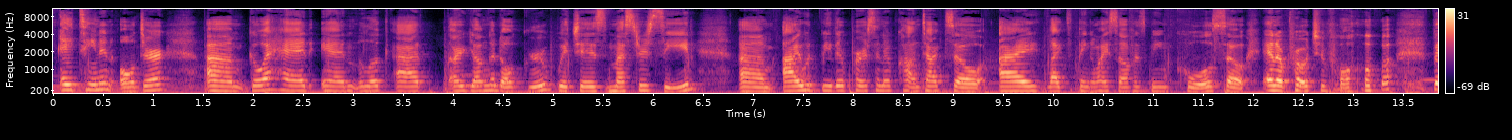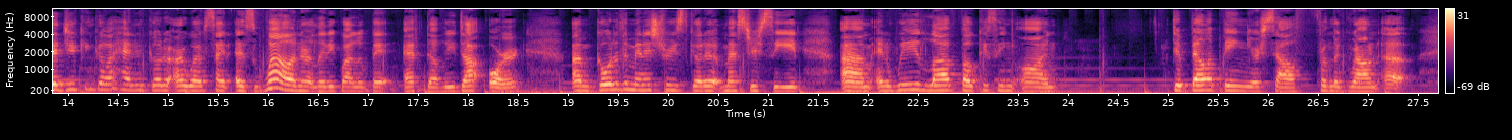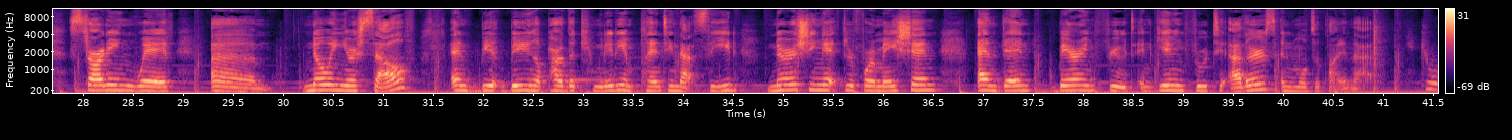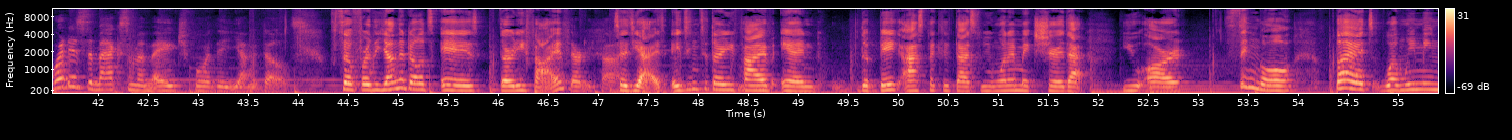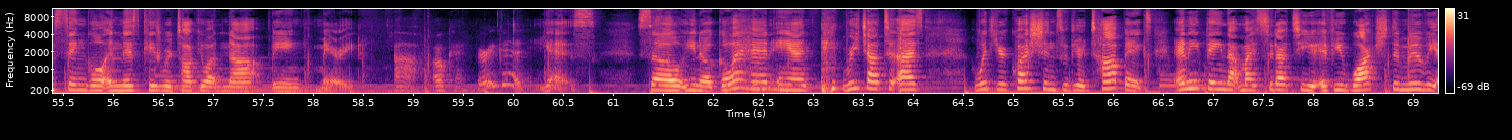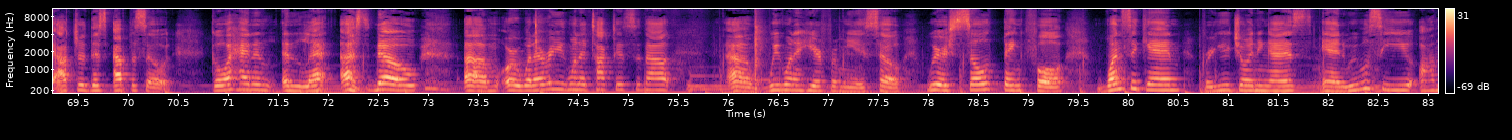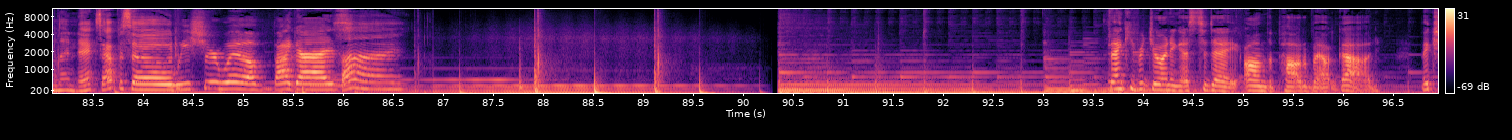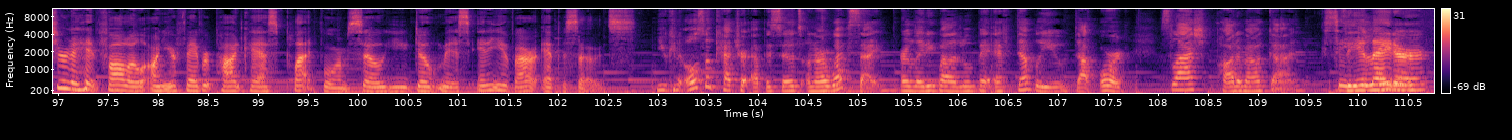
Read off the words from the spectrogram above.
18 and older, um, go ahead and look at our young adult group, which is Mustard Seed. Um, I would be their person of contact, so I like to think of myself as being cool, so and approachable. but you can go ahead and go to our website as well, in Our Lady Guadalupe FW.org. Um, go to the ministries, go to Mustard Seed, um, and we love focusing on developing yourself from the ground up, starting with um, knowing yourself and be, being a part of the community and planting that seed, nourishing it through formation, and then bearing fruit and giving fruit to others and multiplying that. What is the maximum age for the young adults? So for the young adults is 35. 35. So yeah, it's 18 to 35 and the big aspect of that is we want to make sure that you are single, but when we mean single in this case we're talking about not being married. Ah, okay. Very good. Yes. So, you know, go ahead and reach out to us with your questions, with your topics, anything that might sit out to you. If you watch the movie after this episode, go ahead and, and let us know um, or whatever you want to talk to us about. Um, we want to hear from you. So we're so thankful once again for you joining us, and we will see you on the next episode. We sure will. Bye, guys. Bye. Thank you for joining us today on The Pod About God. Make sure to hit follow on your favorite podcast platform so you don't miss any of our episodes. You can also catch our episodes on our website, ourladyguadalupefw.org slash pod about God. See, See you later. later.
